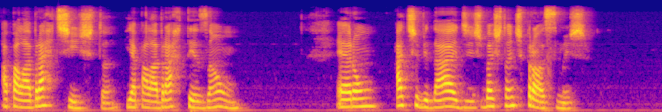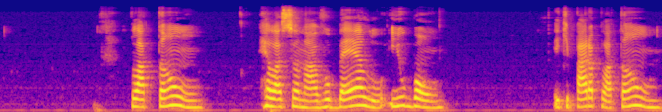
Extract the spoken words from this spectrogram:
a palavra artista e a palavra artesão eram atividades bastante próximas. Platão relacionava o belo e o bom, e que para Platão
